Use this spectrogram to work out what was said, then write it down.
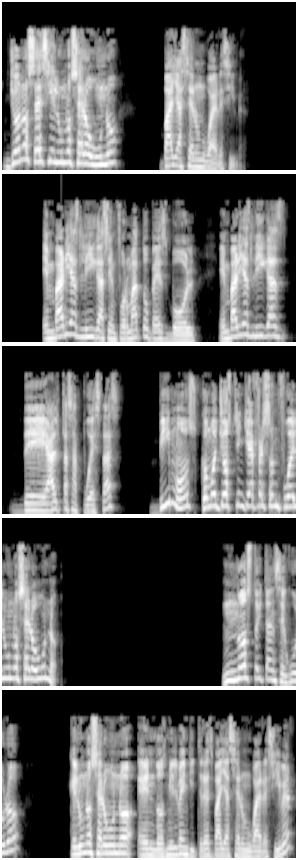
Yo no sé si el 101 vaya a ser un wide receiver. En varias ligas en formato baseball, en varias ligas de altas apuestas, vimos cómo Justin Jefferson fue el 1-0-1. No estoy tan seguro que el 1-0-1 en 2023 vaya a ser un wide receiver,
